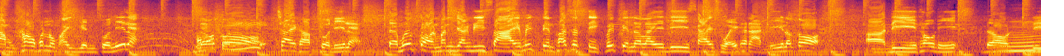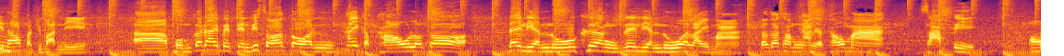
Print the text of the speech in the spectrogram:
นำเข้าพัดลมไอเย็นตัวนี้แหละอ๋อแล้วตัก็วนี้ใช่ครับตัวนี้แหละ แต่เมื่อก่อนมันยังดีไซน์ไม่เป็นพลาสติกไม่เป็นอะไรดีไซน์สวยขนาดนี้ แล้วก็อ่าดีเท่านี้เราอืมดีเท่าปัจจุบันนี้อ่า ผมก็ได้ไปเป็นวิศวกรให้กับเขาแล้วก็ได้เรียนรู้เครื่องได้เรียนรู้อะไรมา แล้วก็ทำงานกับเขามา 3 ปี อ๋อ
